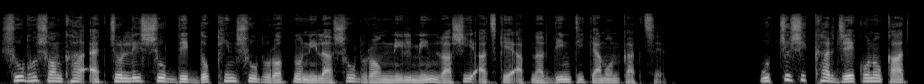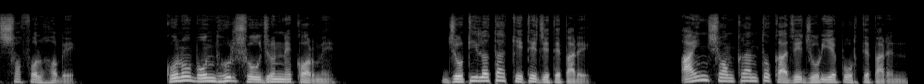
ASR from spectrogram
শুভ সংখ্যা একচল্লিশ, শুভ দিক দক্ষিণ, শুভ রত্ন নীলা, শুভ রং নীল, মিন রাশি, আজকে আপনার দিনটি কেমন কাটছে? উচ্চশিক্ষার যে কোনো কাজ সফল হবে। কোনো বন্ধুর সৌজন্যে কর্মে। জটিলতা কেটে যেতে পারে। আইন সংক্রান্ত কাজে জড়িয়ে পড়তে পারেন।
